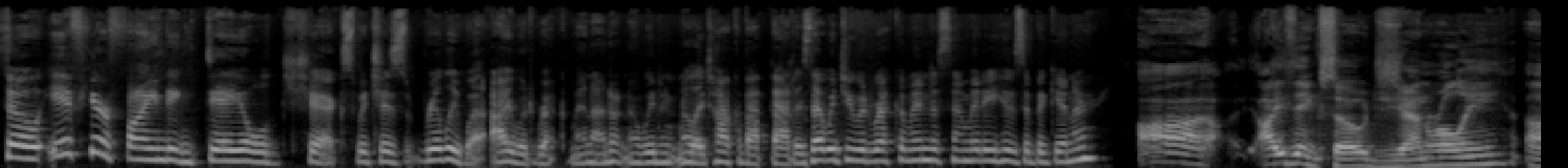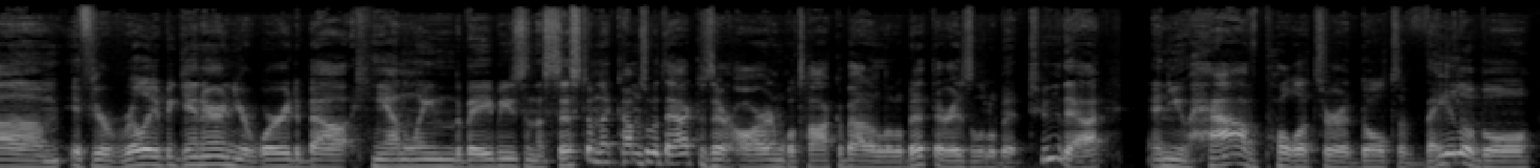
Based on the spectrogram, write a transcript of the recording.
So if you're finding day old chicks, which is really what I would recommend, I don't know, we didn't really talk about that. Is that what you would recommend to somebody who's a beginner? Uh, I think so. Generally, um, if you're really a beginner and you're worried about handling the babies and the system that comes with that, because there are, and we'll talk about a little bit, there is a little bit to that, and you have pullets or adults available.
